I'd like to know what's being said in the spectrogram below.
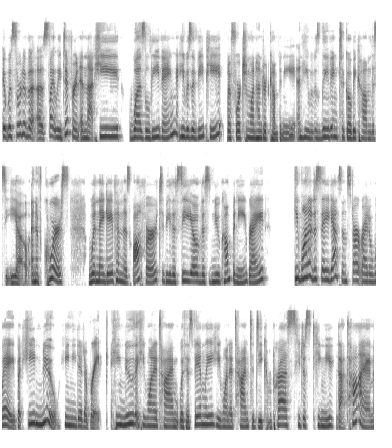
it was sort of a, a, slightly different in that he was leaving. He was a VP at a Fortune 100 company and he was leaving to go become the CEO. And of course, when they gave him this offer to be the CEO of this new company, right? He wanted to say yes and start right away, but he knew he needed a break. He knew that he wanted time with his family. He wanted time to decompress. He just, he needed that time.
